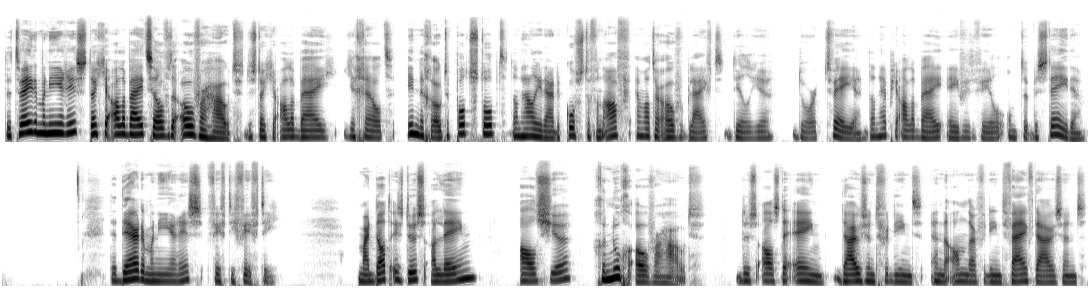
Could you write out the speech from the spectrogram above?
De tweede manier is dat je allebei hetzelfde overhoudt. Dus dat je allebei je geld in de grote pot stopt. Dan haal je daar de kosten van af. En wat er overblijft, deel je door tweeën. Dan heb je allebei evenveel om te besteden. De derde manier is 50-50. Maar dat is dus alleen als je genoeg overhoudt. Dus als de een 1000 verdient en de ander verdient 5000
